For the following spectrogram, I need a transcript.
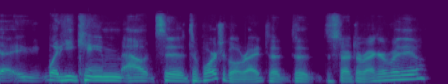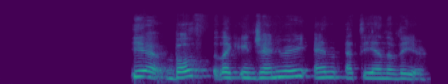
uh, what he came out to to portugal right? To, to to start the record with you? Yeah both like in january and at the end of the year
